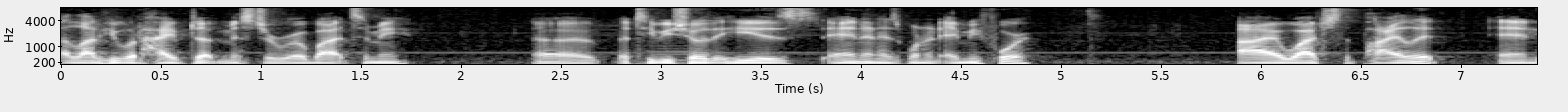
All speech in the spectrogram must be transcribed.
a lot of people had hyped up Mr. Robot to me, uh, a TV show that he is in and has won an Emmy for. I watched the pilot and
